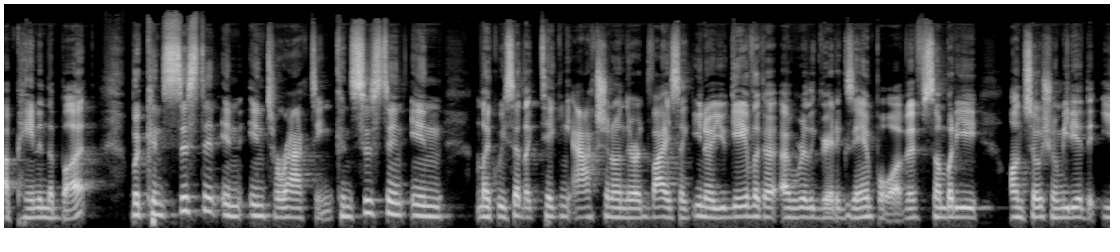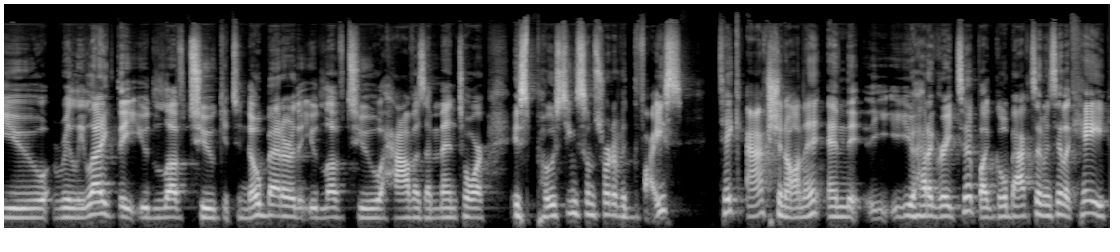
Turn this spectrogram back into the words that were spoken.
a pain in the butt, but consistent in interacting, consistent in like we said, like taking action on their advice. Like, you know, you gave like a, a really great example of if somebody on social media that you really like, that you'd love to get to know better, that you'd love to have as a mentor, is posting some sort of advice take action on it and you had a great tip like go back to them and say like hey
